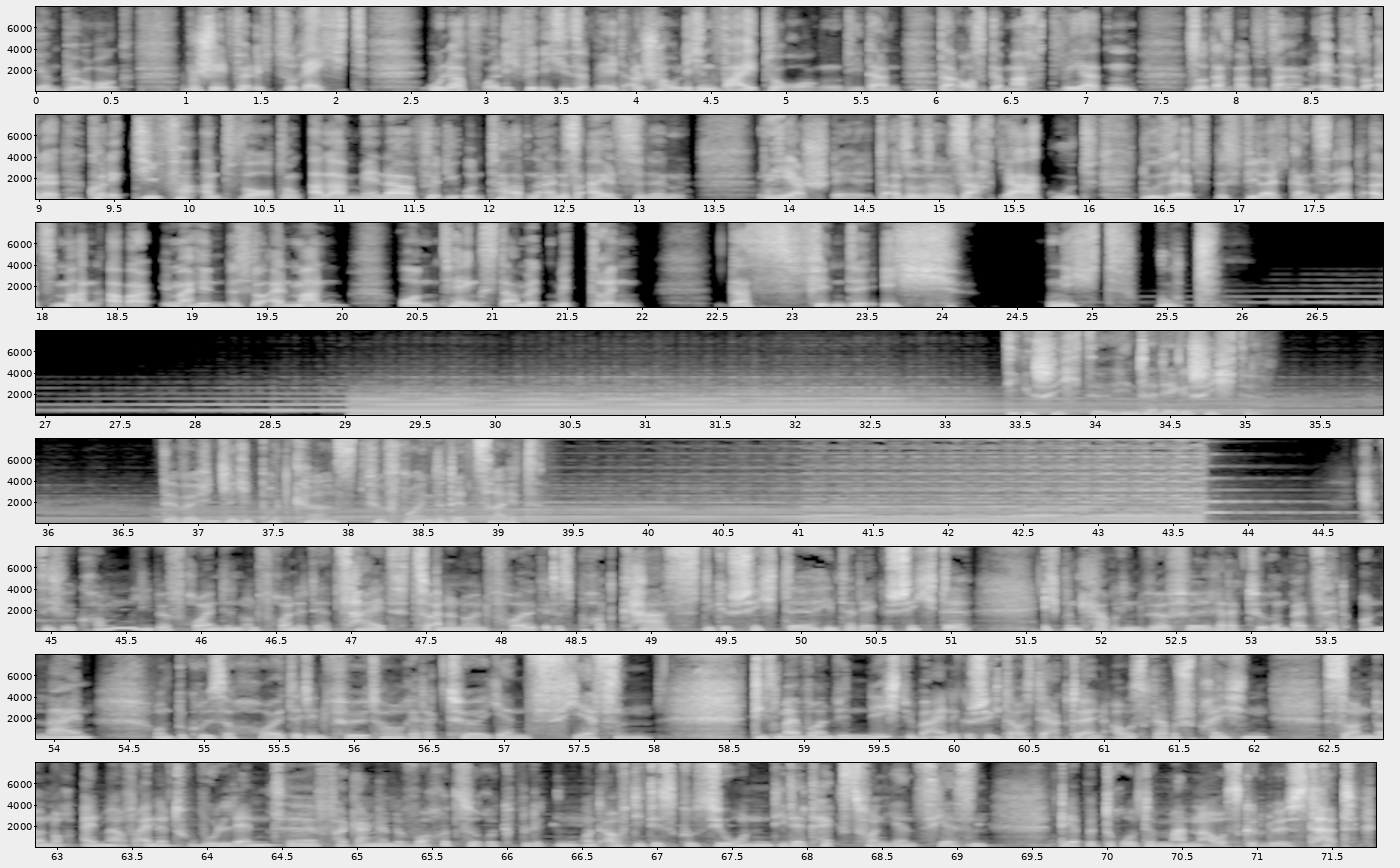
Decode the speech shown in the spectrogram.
Die Empörung besteht völlig zu Recht. Unerfreulich finde ich diese weltanschaulichen Weiterungen, die dann daraus gemacht werden, so dass man sozusagen am Ende so eine Kollektivverantwortung aller Männer für die Untaten eines Einzelnen herstellt. Also so sagt, ja gut, du selbst bist vielleicht ganz nett als Mann, aber immerhin bist du ein Mann und hängst damit mit drin. Das finde ich nicht gut. Die Geschichte hinter der Geschichte. Der wöchentliche Podcast für Freunde der Zeit. Herzlich willkommen, liebe Freundinnen und Freunde der Zeit, zu einer neuen Folge des Podcasts Die Geschichte hinter der Geschichte. Ich bin Caroline Würfel, Redakteurin bei Zeit Online und begrüße heute den Feuilleton-Redakteur Jens Jessen. Diesmal wollen wir nicht über eine Geschichte aus der aktuellen Ausgabe sprechen, sondern noch einmal auf eine turbulente vergangene Woche zurückblicken und auf die Diskussionen, die der Text von Jens Jessen, der bedrohte Mann, ausgelöst hat.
